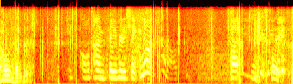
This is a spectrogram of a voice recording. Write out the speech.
Oh, dunkers. His all-time favorite is saying no. But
